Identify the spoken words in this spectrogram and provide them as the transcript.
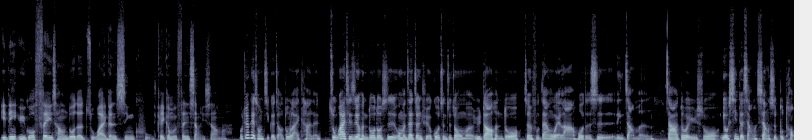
一定遇过非常多的阻碍跟辛苦，可以跟我们分享一下吗？我觉得可以从几个角度来看呢。阻碍其实有很多，都是我们在争取的过程之中，我们遇到很多政府单位啦，或者是里长们，大家对于说游戏的想象是不同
